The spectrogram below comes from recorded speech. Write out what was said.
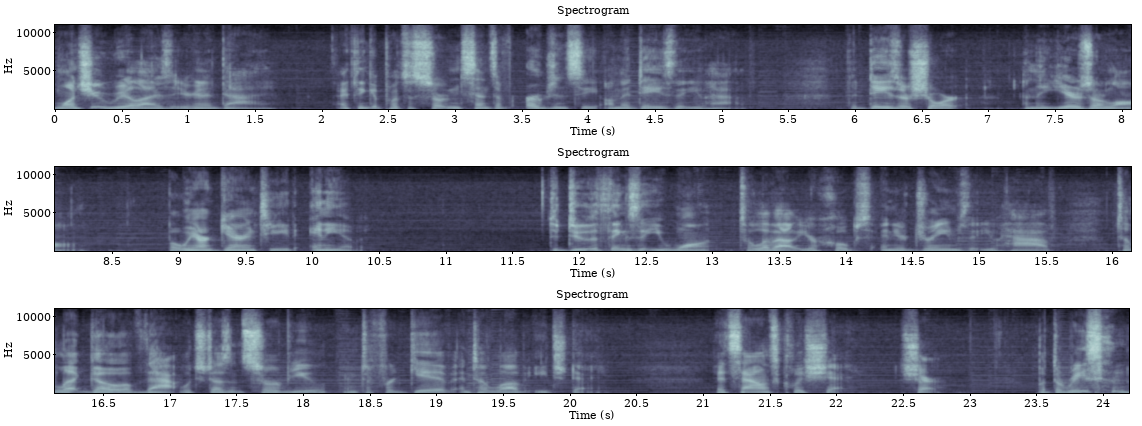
Once you realize that you're going to die, I think it puts a certain sense of urgency on the days that you have. The days are short and the years are long, but we aren't guaranteed any of it. To do the things that you want, to live out your hopes and your dreams that you have, to let go of that which doesn't serve you, and to forgive and to love each day. It sounds cliche, sure, but the reason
